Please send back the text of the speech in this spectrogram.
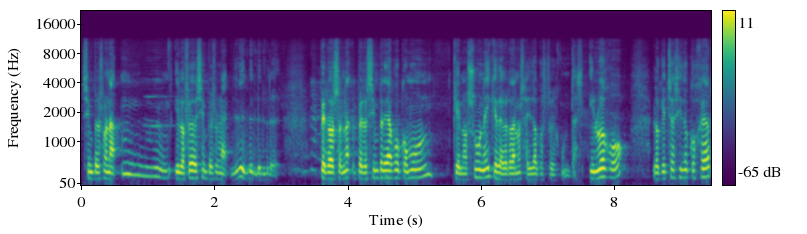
siempre suena mm", y lo feo siempre suena... Pero, pero siempre hay algo común que nos une y que de verdad nos ayuda a construir juntas. Y luego lo que he hecho ha sido coger,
